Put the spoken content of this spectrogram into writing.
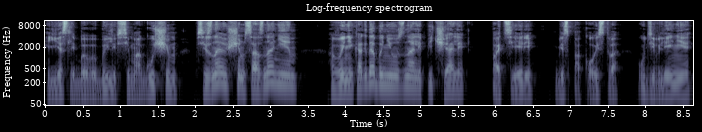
Если бы вы были всемогущим, всезнающим сознанием, вы никогда бы не узнали печали, потери, беспокойства, удивления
